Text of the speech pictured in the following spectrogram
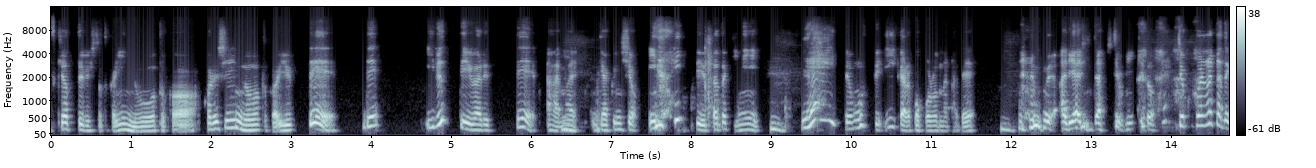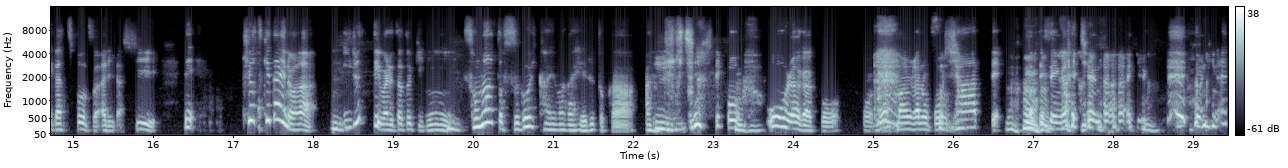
付き合ってる人とかいんの？とか、彼氏いんの？とか言って、で、いる？って言われて、あ、まあ、逆にしよう。いないって言った時に、うん、イェーイって思っていいから、心の中 で。ありあり出してもいいけど、一応心の中でガッツポーズありだし、で、気をつけたいのは、うん。いるって言われた時に、うん。その後すごい会話が減るとか、あの、うん。撃沈してこう、オーラがこう、こうね、漫画のこう、シャーって、縦線が入っちゃうな、ああいうのになっ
